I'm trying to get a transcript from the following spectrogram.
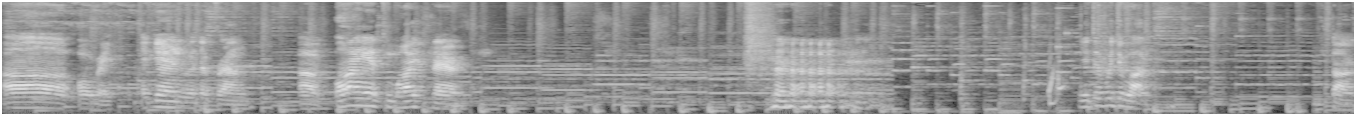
Uh, oh wait. Again with the brown. Why is white there? you do what you want. Star.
